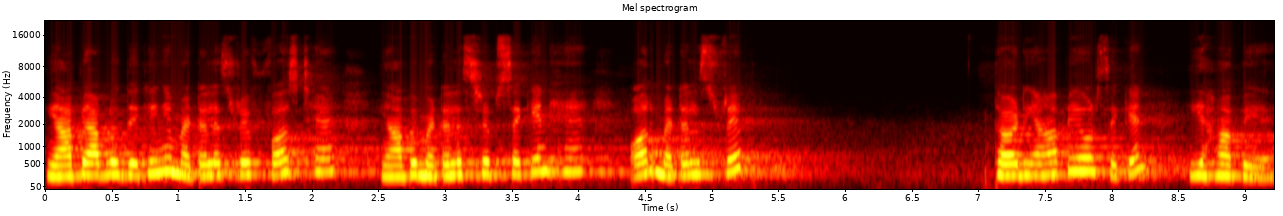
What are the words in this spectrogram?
यहाँ पे आप लोग देखेंगे मेटल स्ट्रिप फ़र्स्ट है, यहाँ पे मेटल स्ट्रिप सेकेंड है और मेटल स्ट्रिप थर्ड यहाँ पे और सेकेंड यहाँ पे है।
